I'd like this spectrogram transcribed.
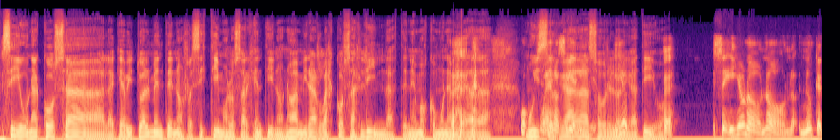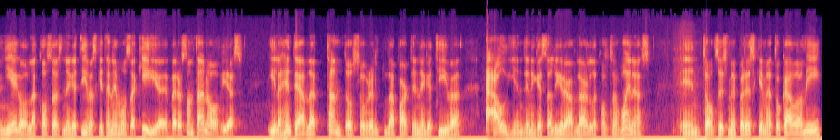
Sí, una cosa a la que habitualmente nos resistimos los argentinos, ¿no? A mirar las cosas lindas. Tenemos como una mirada muy bueno, sesgada sí, sobre lo yo, negativo. Sí, yo no, no, nunca niego las cosas negativas que tenemos aquí, eh, pero son tan obvias y la gente habla tanto sobre la parte negativa, alguien tiene que salir a hablar las cosas buenas. Entonces me parece que me ha tocado a mí,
